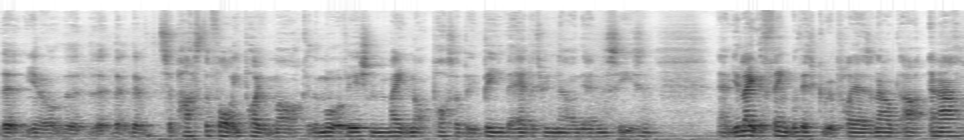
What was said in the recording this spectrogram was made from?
that you know the, the, the, they've surpassed the 40 point mark. And the motivation might not possibly be there between now and the end of the season. Um, you'd like to think with this group of players, and I, and I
